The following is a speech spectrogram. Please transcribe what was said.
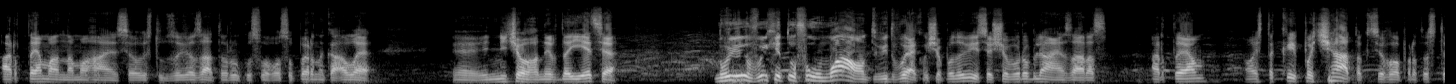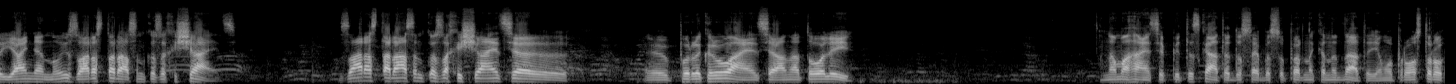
Артема намагається ось тут зав'язати руку свого суперника, але е, нічого не вдається. Ну і вихід у фул маунт від Веквича. Подивіться, що виробляє зараз Артем. Ось такий початок цього протистояння. Ну і зараз Тарасенко захищається. Зараз Тарасенко захищається, е, е, перекривається Анатолій намагається підтискати до себе суперника, не дати йому простору.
